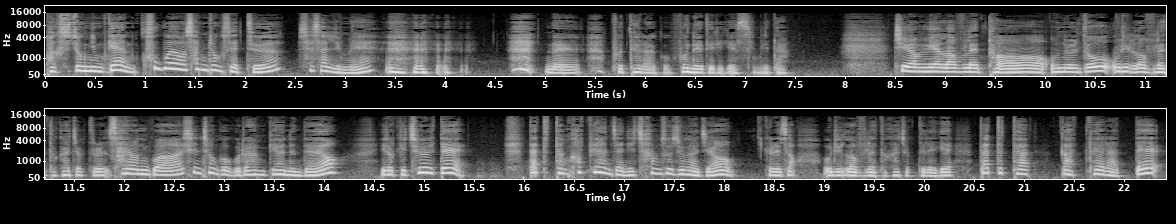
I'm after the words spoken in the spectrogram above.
박수종님껜 쿠고요 3종 세트, 새살림에, 네, 보태라고 보내드리겠습니다. 주현미의 러브레터. 오늘도 우리 러브레터 가족들 사연과 신청곡으로 함께 하는데요. 이렇게 추울 때 따뜻한 커피 한 잔이 참 소중하죠. 그래서 우리 러브레터 가족들에게 따뜻한 카페 라떼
